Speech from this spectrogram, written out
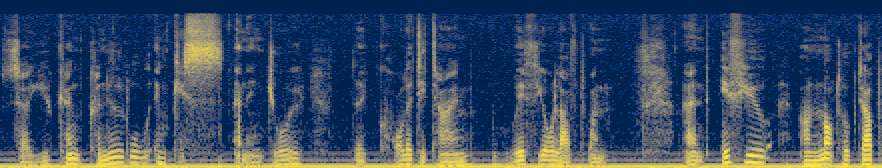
so you can canoodle and kiss and enjoy the quality time with your loved one. And if you are not hooked up,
